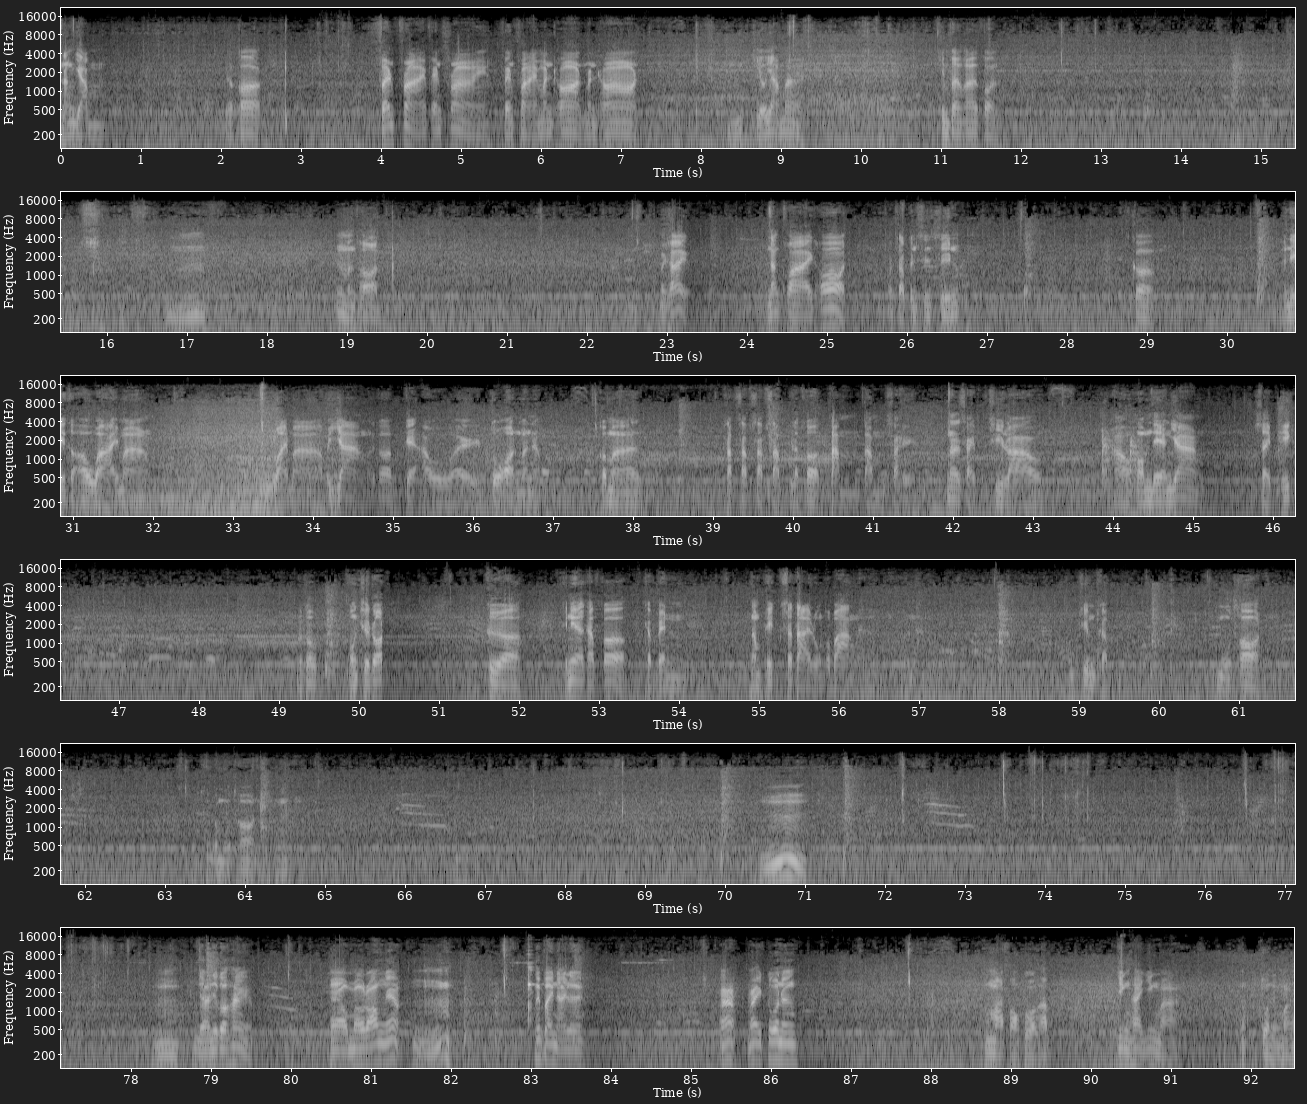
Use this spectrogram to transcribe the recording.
หนังยำ แล้วก็เฟรนฟรายเฟรนฟรายเฟรนฟรายมันทอด มันทอดเขียวยาวมากชิมเฟรนฟรายก่อนอืมนี่มันทอด ไม่ใช่นังควายทอดก็จับเป็นชิ้นๆก็ อันนี้ก็เอาหวายมา หวายมาเอาไปย่าง แล้วก็แกะเอาไอ้ตัวอ่อนมันเนี่ยก็มาสับสับสับสับแล้วก็ตำตำใส่น่าจะใส่ผักชีลาว เอาหอมแดงย่าง ใส่พริก แล้วก็ผงชูรสเกลือทีนี้นะครับก็จะเป็นน้ำพริกสไตล์หลวงพระบางนะครับต้องชิมกับ หมูทอดชิมกับหมูทอดอืมอืมเดี๋ยวนี้ก็ให้แมวมาร้องเนี้ยอืมไม่ไปไหนเลย อะ มาอีกตัวหนึ่งมาสองตัวครับ ยิ่งให้ยิ่งมา ตัวหนึ่งมั้ง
